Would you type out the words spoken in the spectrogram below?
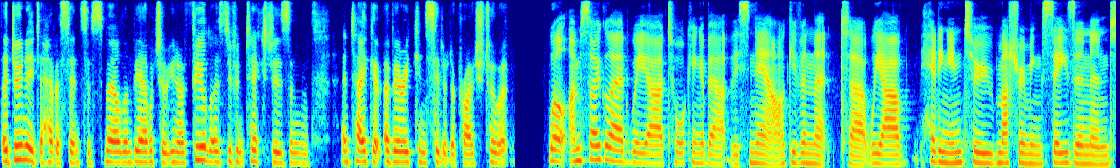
they do need to have a sense of smell and be able to, you know, feel those different textures and and take a, a very considered approach to it. Well, I'm so glad we are talking about this now, given that uh, we are heading into mushrooming season and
